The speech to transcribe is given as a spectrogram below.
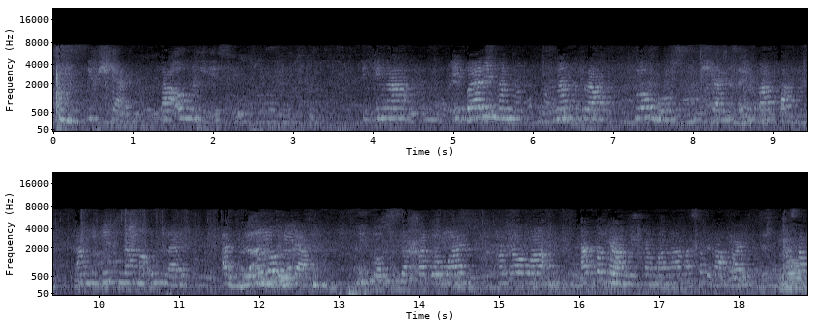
sapien, taong nag-iisip. Ikina, iba rin ng, ng Cla- Clomus sapien sa ipapa ang higit na maunlad at ayaw nila nito sa paggawa, paggawa at paggamit ng mga kasangkapan, kasak,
